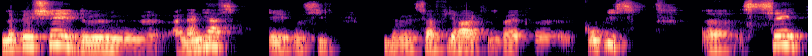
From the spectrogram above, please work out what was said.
Le péché de Ananias et aussi de Saphira qui va être euh, complice, euh, c'est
